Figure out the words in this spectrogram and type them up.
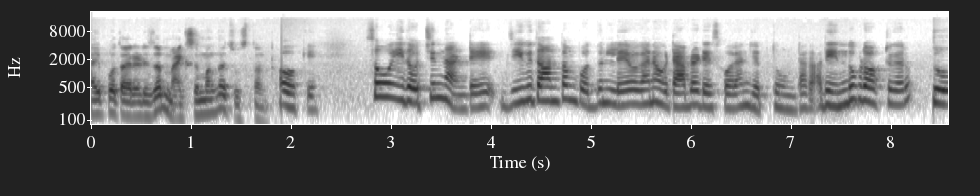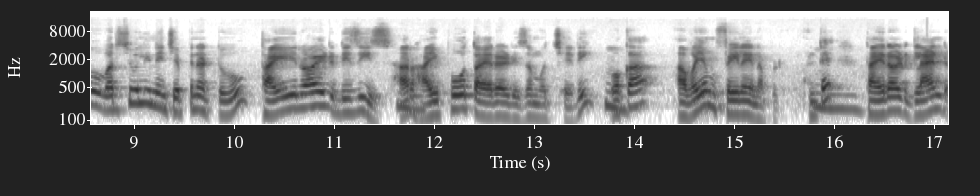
హైపోథైరాయిడిజం మ్యాక్సిమంగా చూస్తుంటాం. ఓకే సో ఇది వచ్చిందంటే జీవితాంతం పొద్దున్న లేవగానే ఒక టాబ్లెట్ వేసుకోవాలని చెప్తూ ఉంటారు. అది ఎందుకు డాక్టర్ గారు? సో వర్చువల్లీ నేను చెప్పినట్టు థైరాయిడ్ డిజీజ్ ఆర్ హైపోథైరాయిడిజం వచ్చేది ఒక అవయం ఫెయిల్ అయినప్పుడు. అంటే థైరాయిడ్ గ్లాండ్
